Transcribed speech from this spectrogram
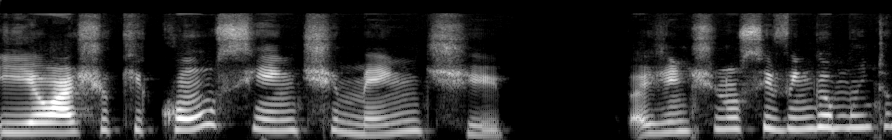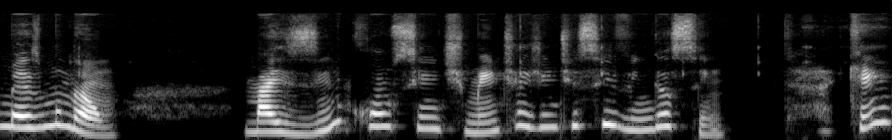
E eu acho que conscientemente a gente não se vinga muito mesmo, não. Mas inconscientemente a gente se vinga sim. Quem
